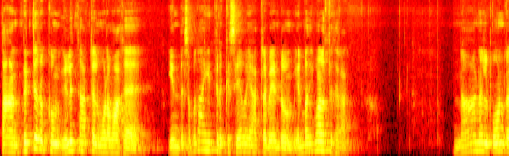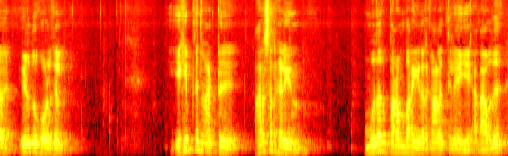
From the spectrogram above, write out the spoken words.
தான் பெற்றிருக்கும் எழுத்தாற்றல் மூலமாக இந்த சமுதாயத்திற்கு சேவையாற்ற வேண்டும் என்பதை உணர்த்துகிறார். நாணல் போன்ற எழுதுகோள்கள் எகிப்து நாட்டு அரசர்களின் முதல் பரம்பரையினர் காலத்திலேயே அதாவது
